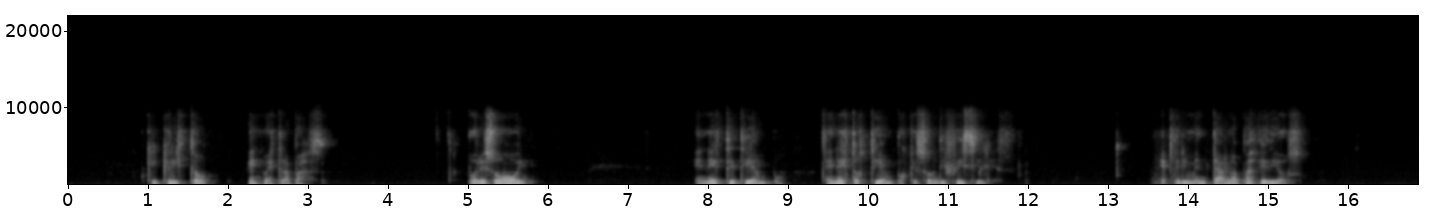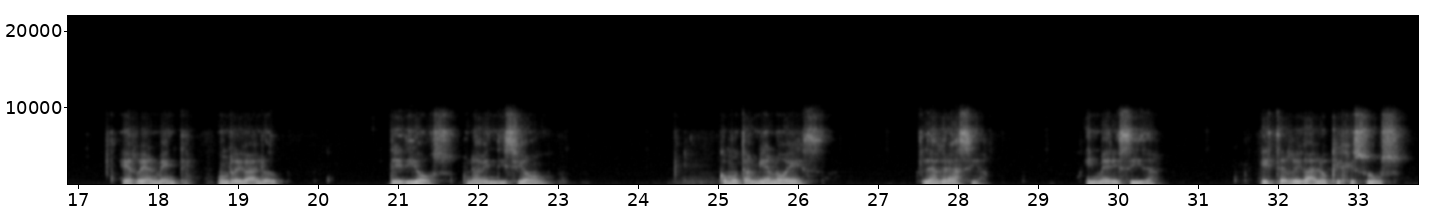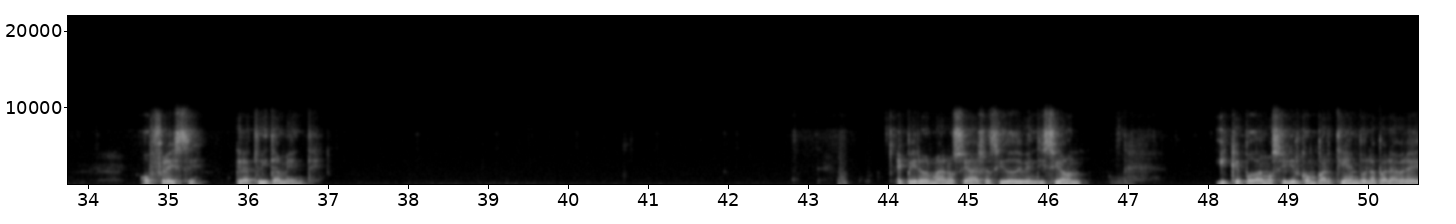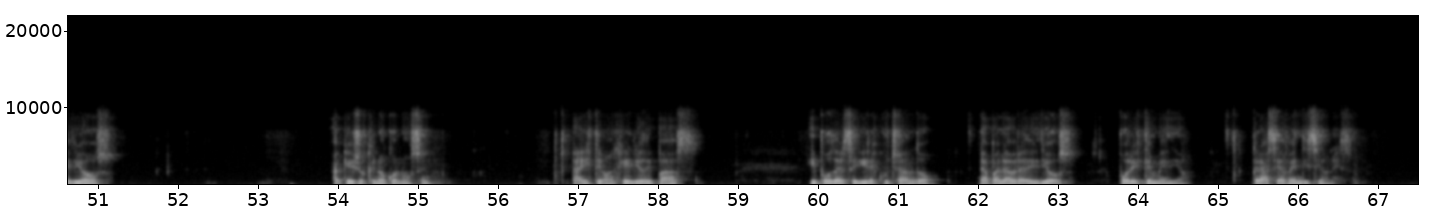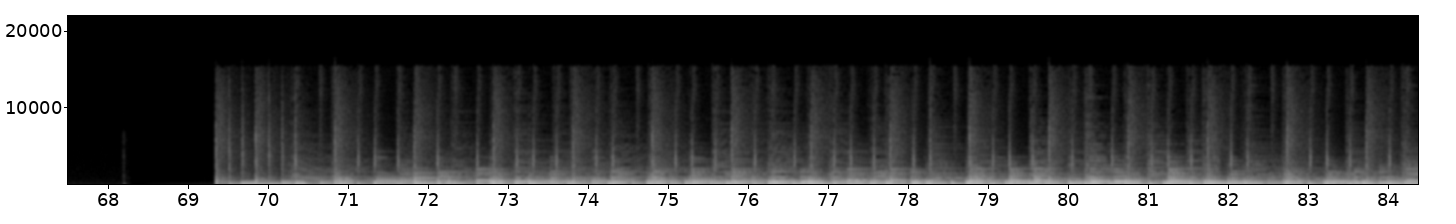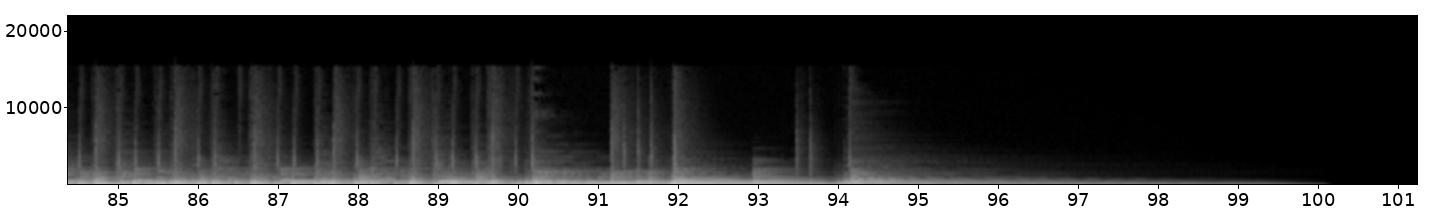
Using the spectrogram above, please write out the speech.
que Cristo es nuestra paz. Por eso hoy, en este tiempo, en estos tiempos que son difíciles, experimentar la paz de Dios es realmente un regalo de Dios, una bendición, como también lo es la gracia inmerecida. Este regalo que Jesús ofrece gratuitamente. Espero, hermanos, se haya sido de bendición y que podamos seguir compartiendo la palabra de Dios a aquellos que no conocen a este Evangelio de paz y poder seguir escuchando la palabra de Dios por este medio. Gracias, bendiciones.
